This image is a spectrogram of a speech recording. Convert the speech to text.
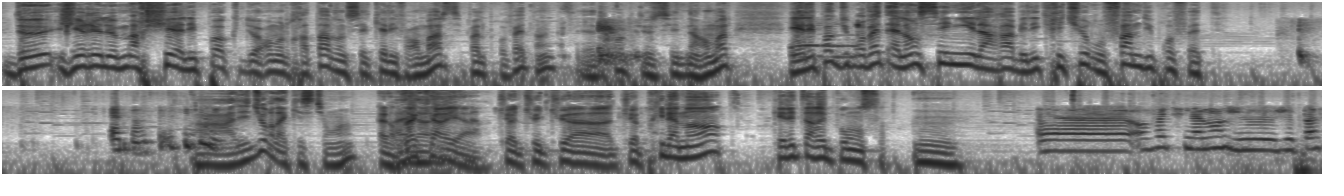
de gérer le marché à l'époque de Omar al-Khattab, donc c'est le calife Omar, c'est pas le prophète, hein, c'est à l'époque de Sidna Omar. Et à l'époque du prophète, elle enseignait l'arabe et l'écriture aux femmes du prophète. Ah, elle est dure la question. Hein. Alors, Zacharia, tu, as, tu, as, tu as pris la main. Quelle est ta réponse hmm. euh, En fait, finalement, je, passe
